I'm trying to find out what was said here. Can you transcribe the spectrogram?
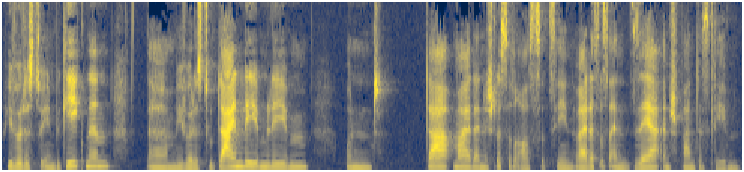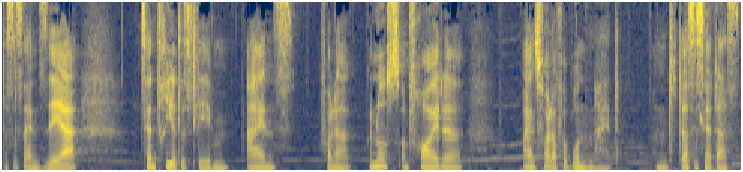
Wie würdest du ihnen begegnen? Ähm, wie würdest du dein Leben leben? Und da mal deine Schlüsse draus zu ziehen, weil das ist ein sehr entspanntes Leben. Das ist ein sehr zentriertes Leben. Eins voller Genuss und Freude, eins voller Verbundenheit. Und das ist ja das,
